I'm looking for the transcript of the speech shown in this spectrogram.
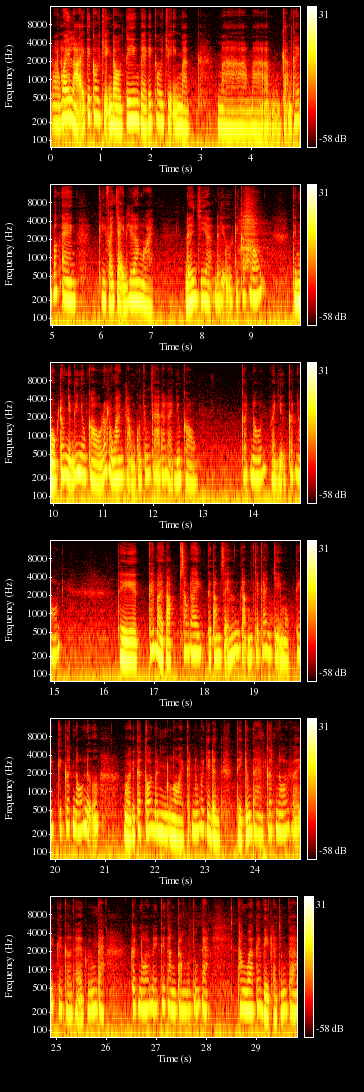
Và quay lại cái câu chuyện đầu tiên về cái câu chuyện mà mà mà cảm thấy bất an khi phải chạy đi ra ngoài. Đến chia để giữ cái kết nối. Thì một trong những cái nhu cầu rất là quan trọng của chúng ta đó là nhu cầu kết nối và giữ kết nối. Thì cái bài tập sau đây thì tâm sẽ hướng dẫn cho các anh chị một cái cái kết nối nữa. Ngoài cái kết nối bên ngoài kết nối với gia đình thì chúng ta kết nối với cái cơ thể của chúng ta kết nối với cái thân tâm của chúng ta, thông qua cái việc là chúng ta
